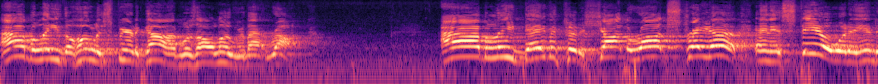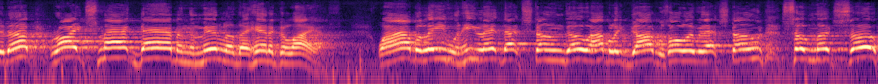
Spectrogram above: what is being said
I believe the Holy Spirit of God was all over that rock. I believe David could have shot the rock straight up, and it still would have ended up right smack dab in the middle of the head of Goliath. Well, I believe when he let that stone go, I believe God was all over that stone. So much so,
